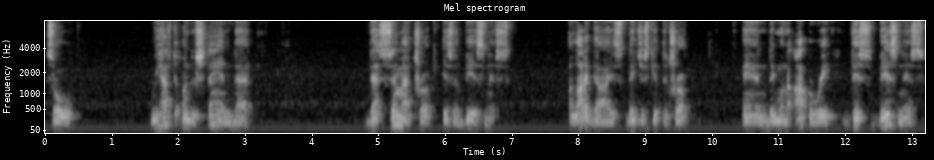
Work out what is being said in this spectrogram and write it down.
So we have to understand that that semi truck is a business. A lot of guys, they just get the truck and they want to operate this business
